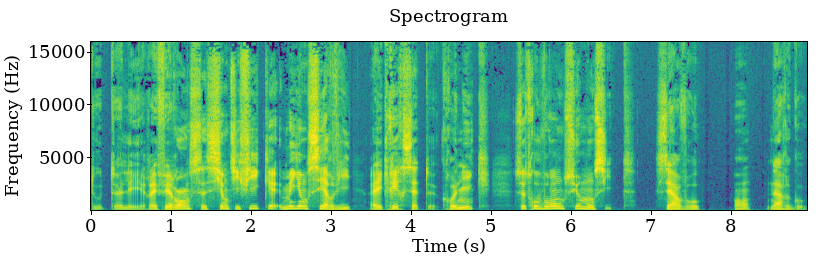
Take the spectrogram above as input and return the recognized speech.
Toutes les références scientifiques m'ayant servi à écrire cette chronique se trouveront sur mon site Cerveau en argot.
